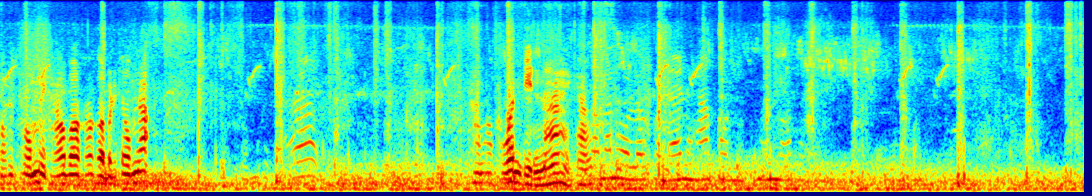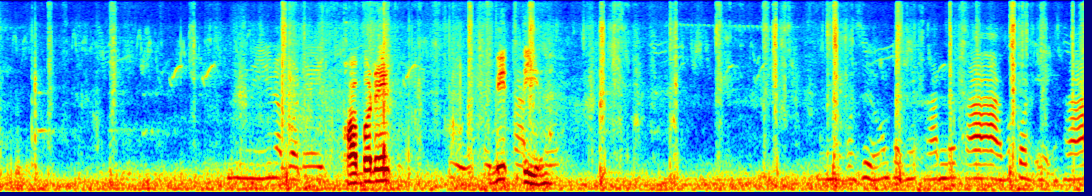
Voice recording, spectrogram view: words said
บริชมให้เขาบอกเขาก็บริชมเนาะได้ทำมาพ่นดินหน้าให้เขาประมาณโลเลยคนได้นะคะคนมันหมดนี่นะบ่ได้ขอบริบิดตีนมีคนซื้อของคน ให้คันเด้อค่ะมาคนเองค่ะ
